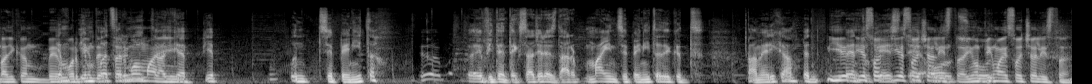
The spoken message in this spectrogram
adică e, vorbim e de țări mult mai... Adică e înțepenită? Evident, exagerez, dar mai înțepenită decât America? Pentru, e, pentru e, so, e socialistă, e un pic mai socialistă.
